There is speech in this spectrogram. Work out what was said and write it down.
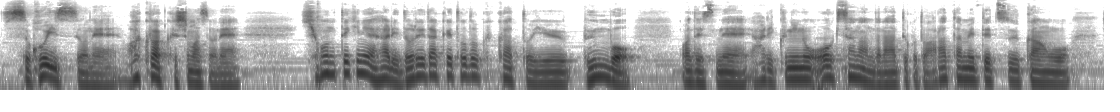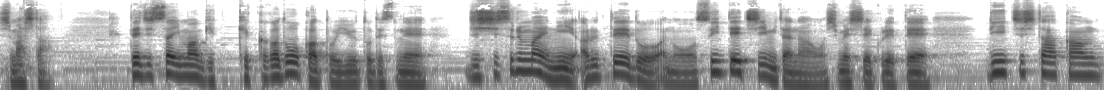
すごいですよね。ワクワクしますよね。基本的にはやはりどれだけ届くかという分母はですねやはり国の大きさなんだなということを改めて痛感をしました。で実際今結果がどうかというとですね実施する前にある程度あの推定値みたいなのを示してくれてリーチしたアカウン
